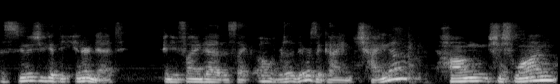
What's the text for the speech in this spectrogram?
As soon as you get the internet and you find out it's like, oh, really? There was a guy in China, Hong Xiuquan,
